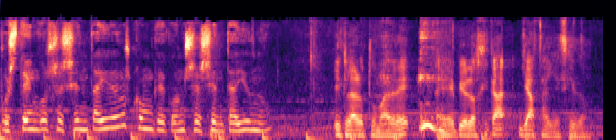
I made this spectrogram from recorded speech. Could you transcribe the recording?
Pues tengo 62, con que con 61. Y claro, tu madre eh, biológica ya ha fallecido.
